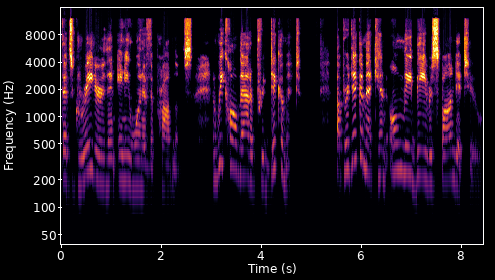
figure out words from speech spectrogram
that's greater than any one of the problems. And we call that a predicament. A predicament can only be responded to,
